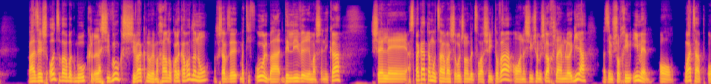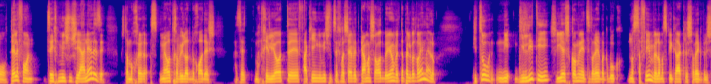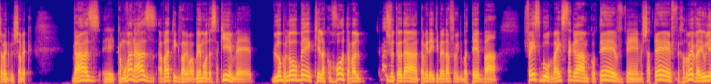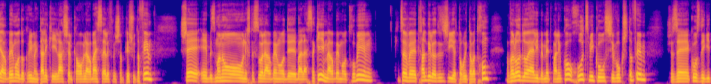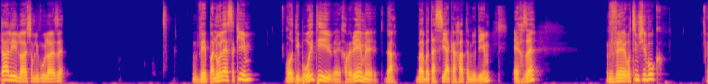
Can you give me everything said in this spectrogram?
ואז יש עוד צוואר בקבוק לשיווק, שיווקנו ומכרנו כל הכבוד לנו, עכשיו זה בתפעול, בדליברי מה שנקרא, של uh, אספקת המוצר והשירות שלנו בצורה שהיא טובה, או אנשים שהמשלוח שלהם לא הגיע, אז הם שולחים אימייל, או וואטסאפ, או טלפון, צריך מישהו שיענה לזה. כשאתה מוכר מאות חבילות בחודש, אז זה מתחיל להיות אה, פאקינג מישהו צריך לשבת כמה שעות ביום ולטפל בדברים האלו. קיצור, גיליתי שיש כל מיני צווארי בקבוק נוספים ולא מספיק רק לשווק ולשווק ולשווק. ואז, uh, כמובן, אז עבדתי כבר עם הרבה מאוד עסקים, ולא לא כלקוחות, אבל משהו, אתה יודע, תמיד הייתי בן אדם שמתבטא בפייסבוק, באינסטגרם, כותב ומשתף וכדומה, והיו לי הרבה מאוד עוקבים, הייתה לי קהילה של קרוב ל-14,000 משווקי שותפים, שבזמנו נכנסו אליה הרבה מאוד אה, בעלי עסקים, מהרבה מאוד תחומים. קיצר, והתחלתי להיות איזושהי אוטוריטה בתחום, אבל עוד לא היה לי באמת מה למכור, חוץ מקורס שיווק שותפים, שזה קורס דיגיטלי, לא היה שם ליווי, לא היה זה. ופנו אליי עסקים, או דיברו איתי, וחברים, ואתה יודע, בתעשייה ככה, אתם יודעים איך זה, ורוצים שיווק.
